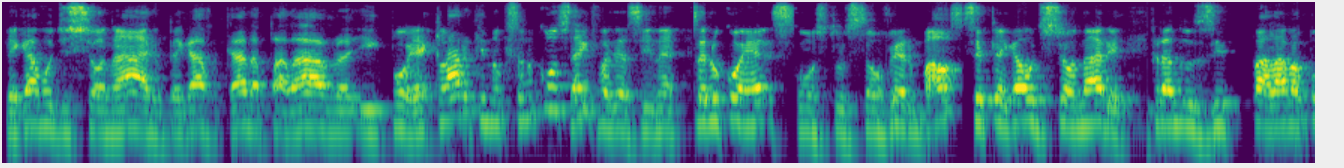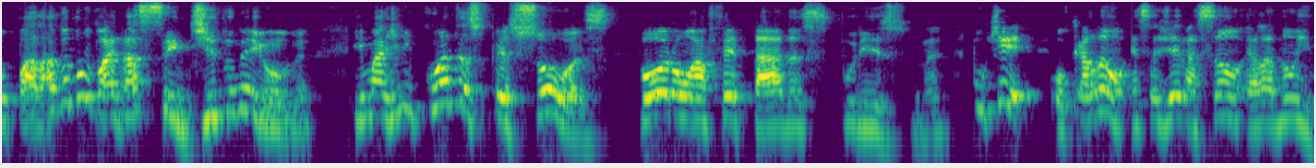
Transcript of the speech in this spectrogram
pegava o dicionário, pegava cada palavra e, pô, é claro que não, você não consegue fazer assim, né? Você não conhece construção verbal, você pegar o dicionário e traduzir palavra por palavra não vai dar sentido nenhum, né? Imagine quantas pessoas foram afetadas por isso, né? Porque, o Carlão, essa geração, ela não é,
